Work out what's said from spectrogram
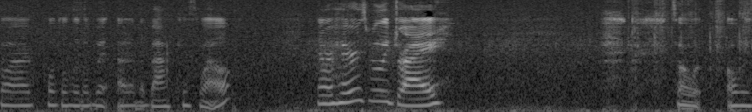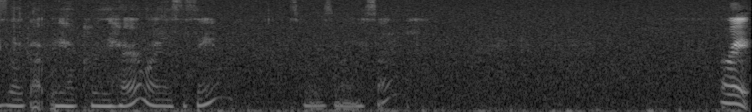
so I pulled a little bit out of the back as well. Now our hair is really dry. It's all, always like that. We have curly hair. Mine is the same. So is my son. Alright.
